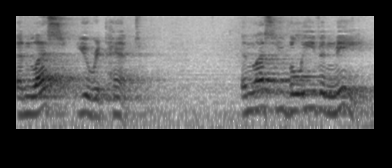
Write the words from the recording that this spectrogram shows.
unless you repent, unless you believe in me,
